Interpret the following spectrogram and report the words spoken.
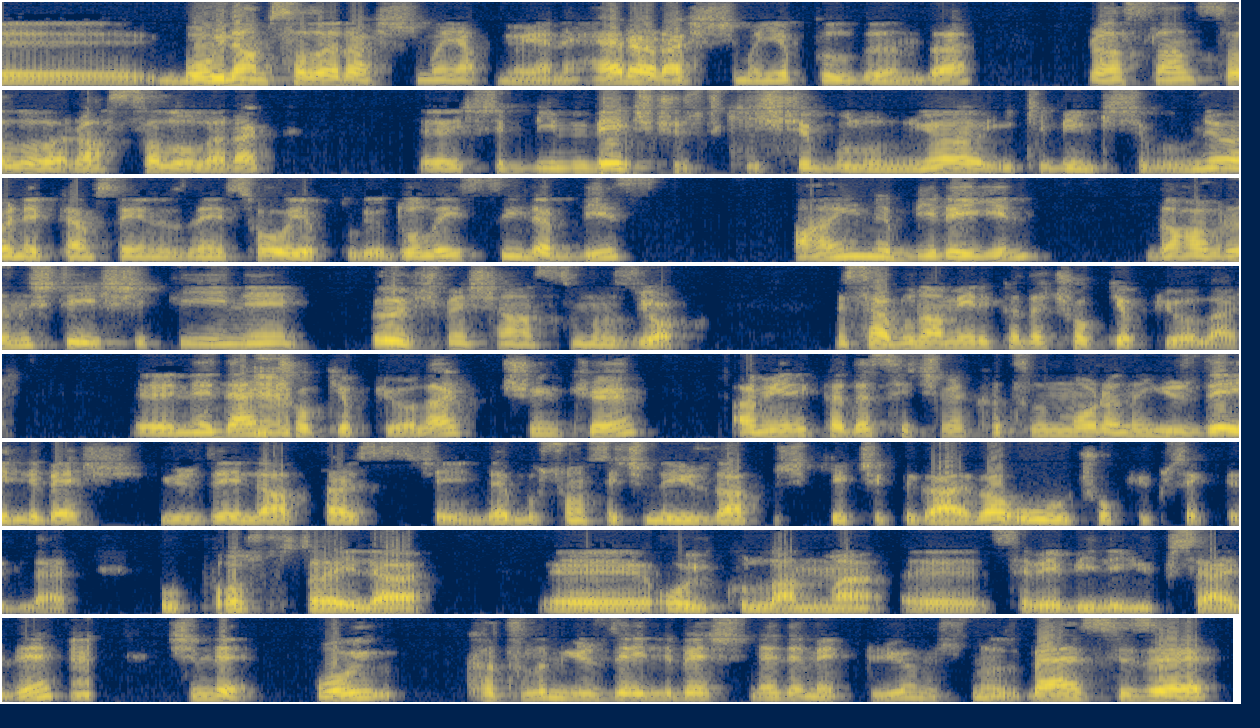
boylamsal araştırma yapmıyor. Yani her araştırma yapıldığında rastlantısal, rastsal olarak e, işte 1500 kişi bulunuyor, 2000 kişi bulunuyor. Örneklem sayınız neyse o yapılıyor. Dolayısıyla biz aynı bireyin davranış değişikliğini ölçme şansımız yok. Mesela bunu Amerika'da çok yapıyorlar. E, neden evet. çok yapıyorlar? Çünkü Amerika'da seçime katılma oranı %55, %56'lar şeyinde. Bu son seçimde %62 çıktı galiba. Uuu çok yüksek dediler. Bu postayla e, oy kullanma e, sebebiyle yükseldi. Şimdi oy katılım %55 ne demek biliyor musunuz? Ben size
